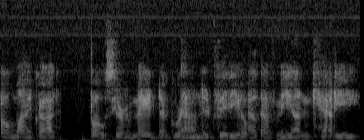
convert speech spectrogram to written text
Oh my god, Bowser made a grounded video out of me on Caddy.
